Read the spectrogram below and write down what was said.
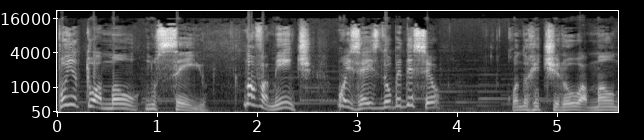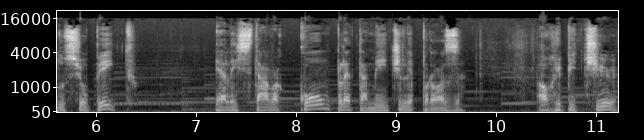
Põe a tua mão no seio. Novamente, Moisés obedeceu. Quando retirou a mão do seu peito, ela estava completamente leprosa. Ao repetir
